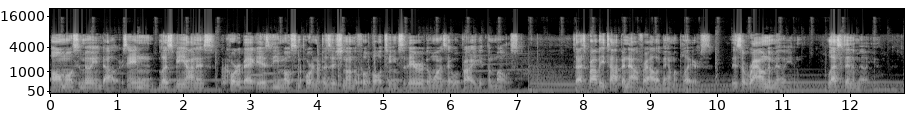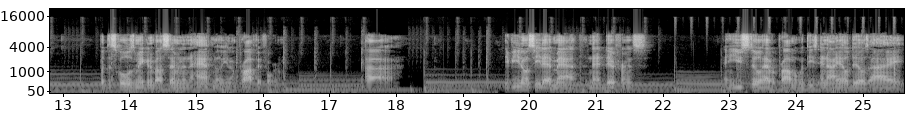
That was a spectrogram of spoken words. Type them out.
almost a million dollars. And let's be honest, quarterback is the most important position on the football team, so they're the ones that will probably get the most. So that's probably topping out for Alabama players. Is around a million, less than a million. But the school is making about seven and a half million on profit for them. Uh, if you don't see that math and that difference, and you still have a problem with these NIL deals, I,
